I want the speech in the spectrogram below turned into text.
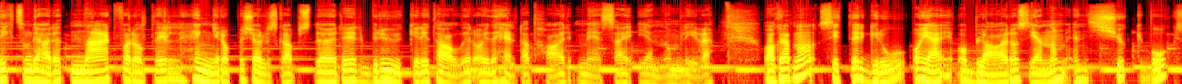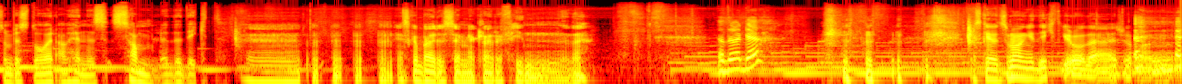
Dikt som de har et nært forhold til, henger opp på kjøleskapsdører, bruker i taler og i det hele tatt har med seg gjennom livet. Og akkurat nå sitter Gro og jeg og blar oss gjennom en tjukk bok som består av hennes samlede dikt. Eh, Jeg skal bare se om jeg klarer å finne det. Ja, det var det. Jeg har skrevet så mange dikt, Gro. Det er så mange.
